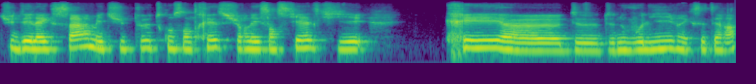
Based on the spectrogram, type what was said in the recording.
tu délègues ça, mais tu peux te concentrer sur l'essentiel qui est créer euh, de, nouveaux livres, etc.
